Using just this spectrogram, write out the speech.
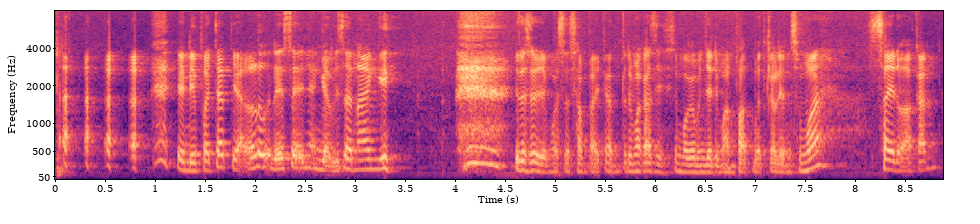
Yang dipecat ya lu DC-nya nggak bisa nagih. Itu saja yang mau saya sampaikan. Terima kasih. Semoga menjadi manfaat buat kalian semua. Saya doakan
